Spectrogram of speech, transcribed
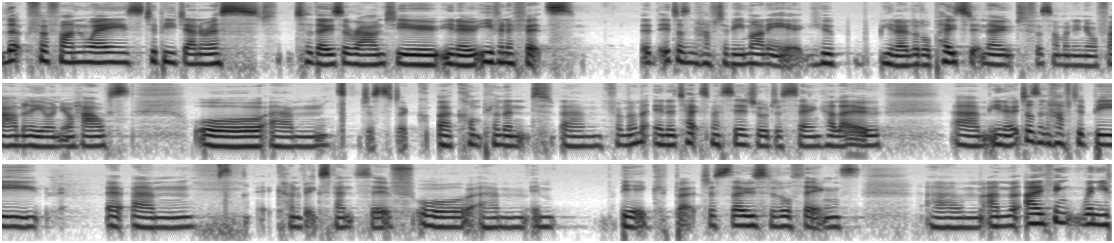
look for fun ways to be generous to those around you, you know, even if it's, it, doesn't have to be money. You, you know, a little post-it note for someone in your family or in your house, or um, just a, a compliment um, from a, in a text message, or just saying hello. Um, you know, it doesn't have to be uh, um, kind of expensive or um, big, but just those little things. Um, and I think when you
